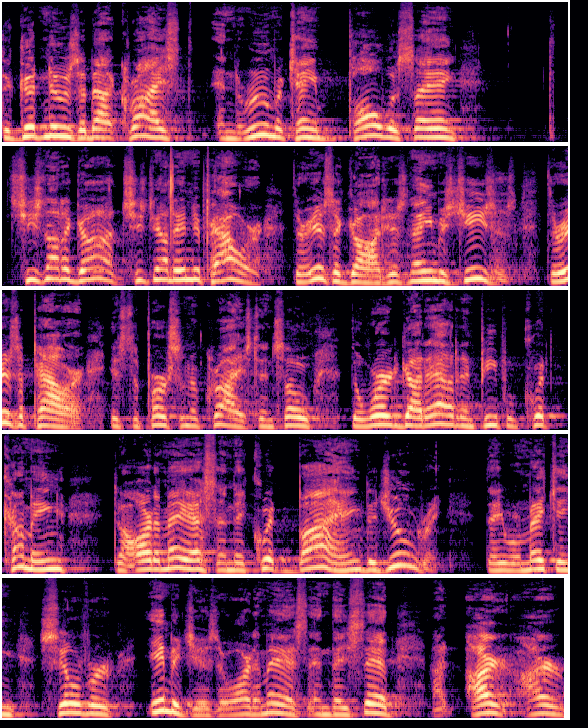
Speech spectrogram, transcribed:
the good news about Christ, and the rumor came, Paul was saying, She's not a God. She's not any power. There is a God. His name is Jesus. There is a power. It's the person of Christ. And so the word got out, and people quit coming to Artemis and they quit buying the jewelry. They were making silver images of Artemis, and they said, Our, our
